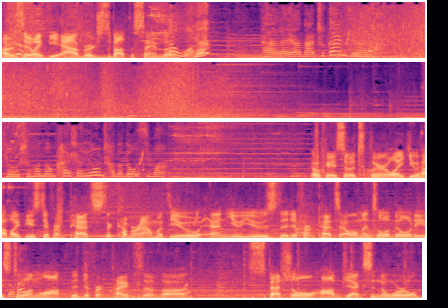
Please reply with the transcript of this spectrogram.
I would say like the average is about the same though. Okay, so it's clear like you have like these different pets that come around with you, and you use the different pets' elemental abilities to unlock the different types of uh, special objects in the world.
